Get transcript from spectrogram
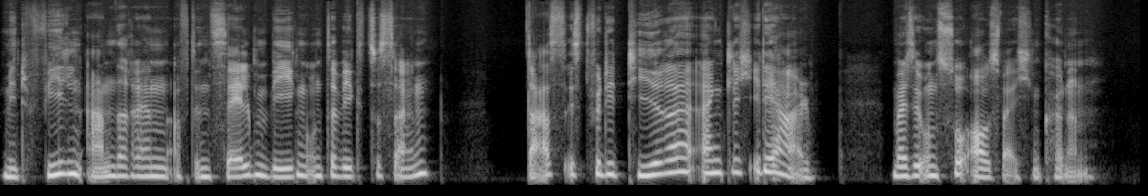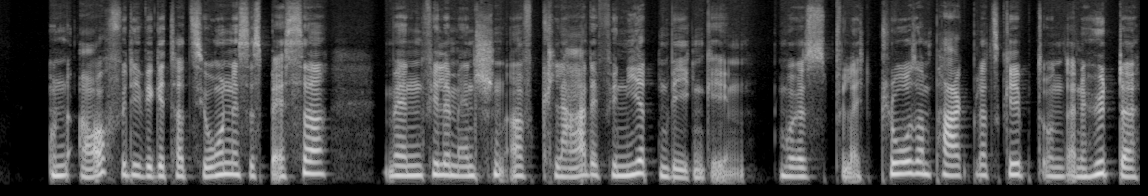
mit vielen anderen auf denselben Wegen unterwegs zu sein, das ist für die Tiere eigentlich ideal weil sie uns so ausweichen können. Und auch für die Vegetation ist es besser, wenn viele Menschen auf klar definierten Wegen gehen, wo es vielleicht Klos am Parkplatz gibt und eine Hütte.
